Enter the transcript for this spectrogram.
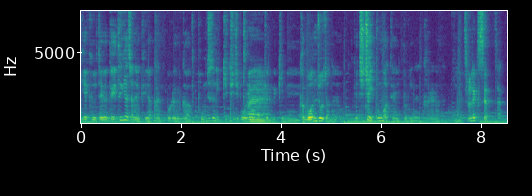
이게 그 되게, 되게 특이하잖아요. 그 약간 뭐랄까 봉지선 이렇게 뒤집어 올라오는 네. 그 느낌의 약간 원조잖아요. 그게 진짜 이쁜 것 같아요. 이쁘기는 카레라는. 네. 슬랙스에 딱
